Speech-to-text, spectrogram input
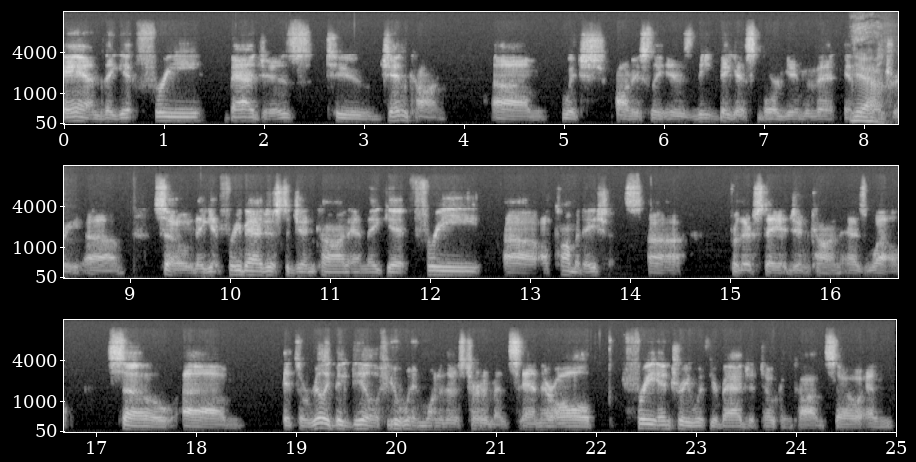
and they get free badges to Gen Con, um, which obviously is the biggest board game event in yeah. the country. Um, so they get free badges to Gen Con, and they get free uh, accommodations uh, for their stay at Gen Con as well. So um, it's a really big deal if you win one of those tournaments and they're all free entry with your badge at token con so and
